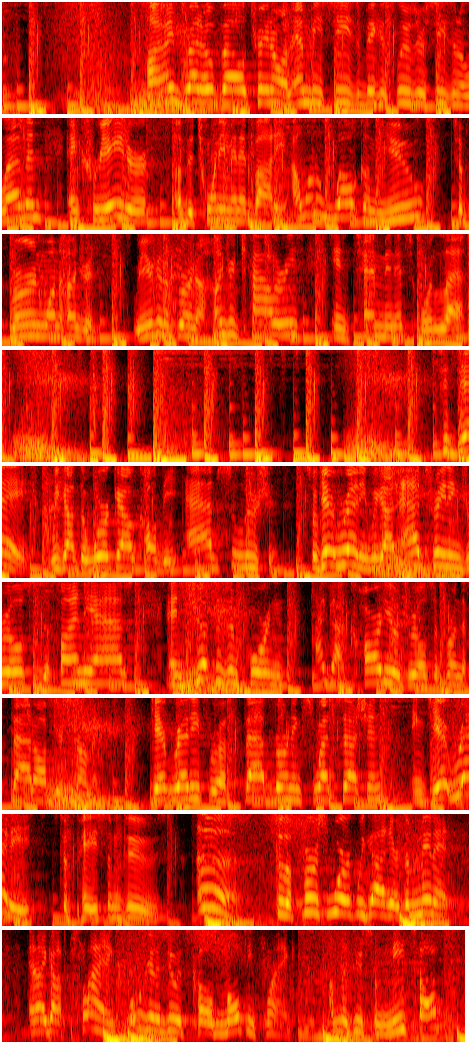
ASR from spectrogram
Hi, I'm Brett Hoebel, trainer on NBC's The Biggest Loser Season 11 and creator of the 20 Minute Body. I want to welcome you to Burn 100, where you're going to burn 100 calories in 10 minutes or less. Today, we got the workout called the Ab Solution. So get ready, we got ab training drills to define the abs, and just as important, I got cardio drills to burn the fat off your stomach. Get ready for a fat burning sweat session and get ready to pay some dues. So the first work we got here is a minute and I got plank. What we're gonna do, it's called multi-plank. I'm gonna do some knee tucks,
